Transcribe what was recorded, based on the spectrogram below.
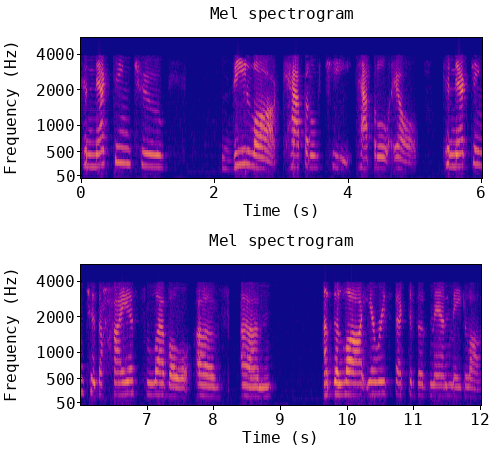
connecting to the law, capital T, capital L, connecting to the highest level of um, of the law, irrespective of man-made law.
